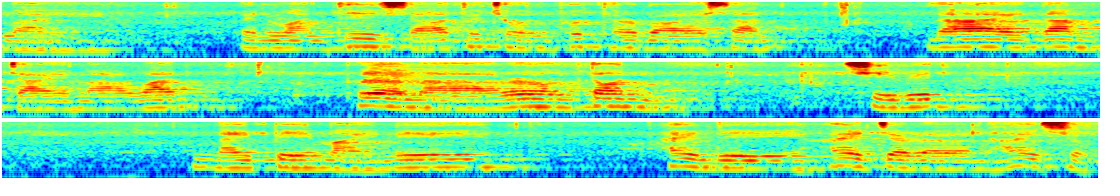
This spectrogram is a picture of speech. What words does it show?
ใหม่ เป็นวันที่สาธุชนพุทธบริษัท ได้ตั้งใจมาวัด เพื่อมาเริ่มต้นชีวิต ในปีใหม่นี้ ให้ดีให้เจริญให้สุข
